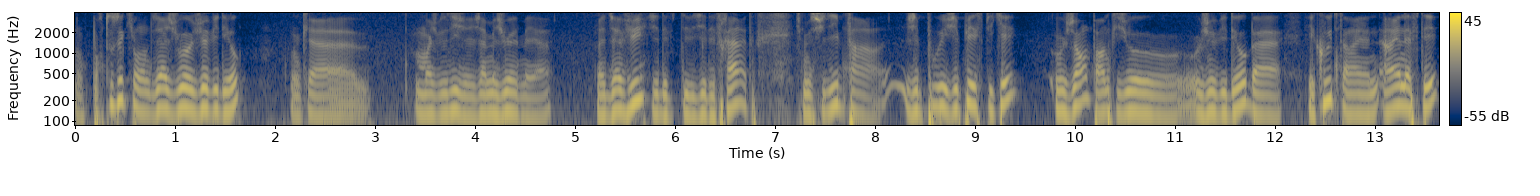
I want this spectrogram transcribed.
Donc pour tous ceux qui ont déjà joué aux jeux vidéo, donc euh, moi je vous dis, j'ai jamais joué, mais euh, j'ai déjà vu, j'ai des, des, frères. Je me suis dit, enfin, j'ai pu, pu expliquer aux gens, par exemple, qui jouent aux, jeux vidéo, bah, écoute, un, NFT,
